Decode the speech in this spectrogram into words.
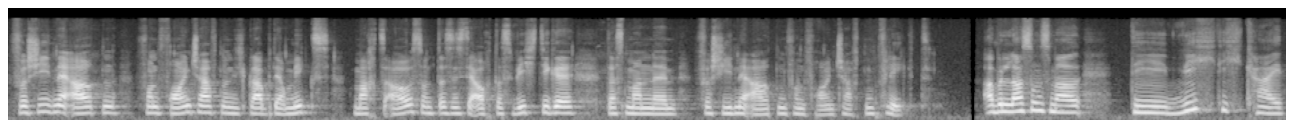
verschiedene Arten von Freundschaften und ich glaube, der Mix macht es aus und das ist ja auch das Wichtige, dass man ähm, verschiedene Arten von Freundschaften pflegt. Aber lass uns mal die Wichtigkeit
